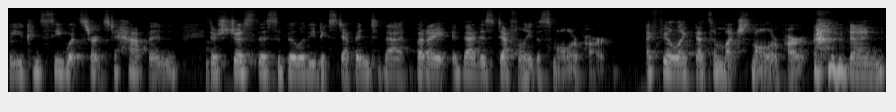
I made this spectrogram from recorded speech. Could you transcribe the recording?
You can see what starts to happen. There's just this ability to step into that, but I that is definitely the smaller part. I feel like that's a much smaller part than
